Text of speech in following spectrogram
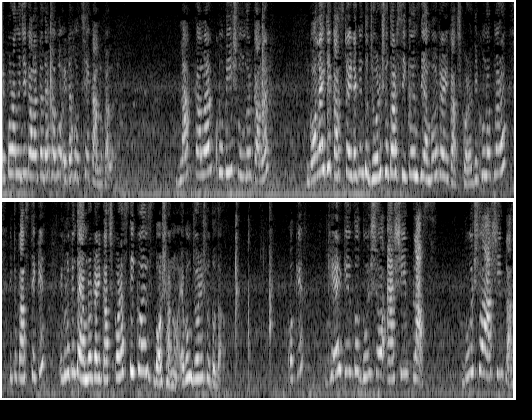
এরপর আমি যে কালারটা দেখাবো, এটা হচ্ছে কালো কালার। ব্ল্যাক কালার, খুবই সুন্দর কালার। গলায় যে কাজটা, এটা কিন্তু জরি সুতো আর সিকোয়েন্স দিয়ে এমব্রয়ডারি কাজ করা। দেখুন আপনারা, একটু কাছ থেকে। এগুলো কিন্তু এমব্রয়ডারি কাজ করা, সিকোয়েন্স বসানো এবং জরি সুতো দাও ওকে? ঘের কিন্তু দুইশো আশি প্লাস দুইশো আশি প্লাস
